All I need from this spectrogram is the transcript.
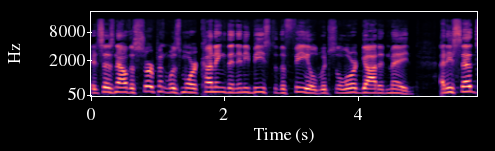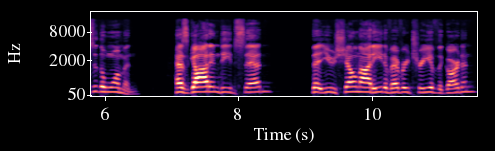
It says, Now the serpent was more cunning than any beast of the field which the Lord God had made. And he said to the woman, has God indeed said that you shall not eat of every tree of the garden?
